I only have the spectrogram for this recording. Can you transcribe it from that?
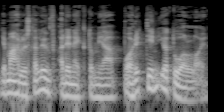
ja mahdollista lymfadenektomiaa pohdittiin jo tuolloin.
